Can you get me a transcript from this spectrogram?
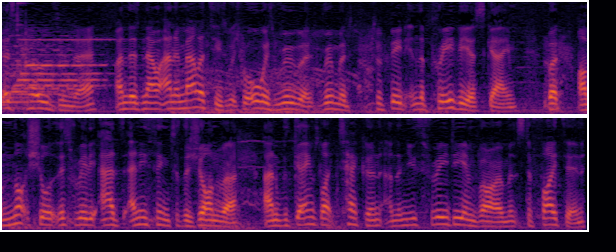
There's codes in there, and there's now animalities, which were always rumoured, rumoured to have been in the previous game. But I'm not sure that this really adds anything to the genre. And with games like Tekken and the new 3D environments to fight in,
